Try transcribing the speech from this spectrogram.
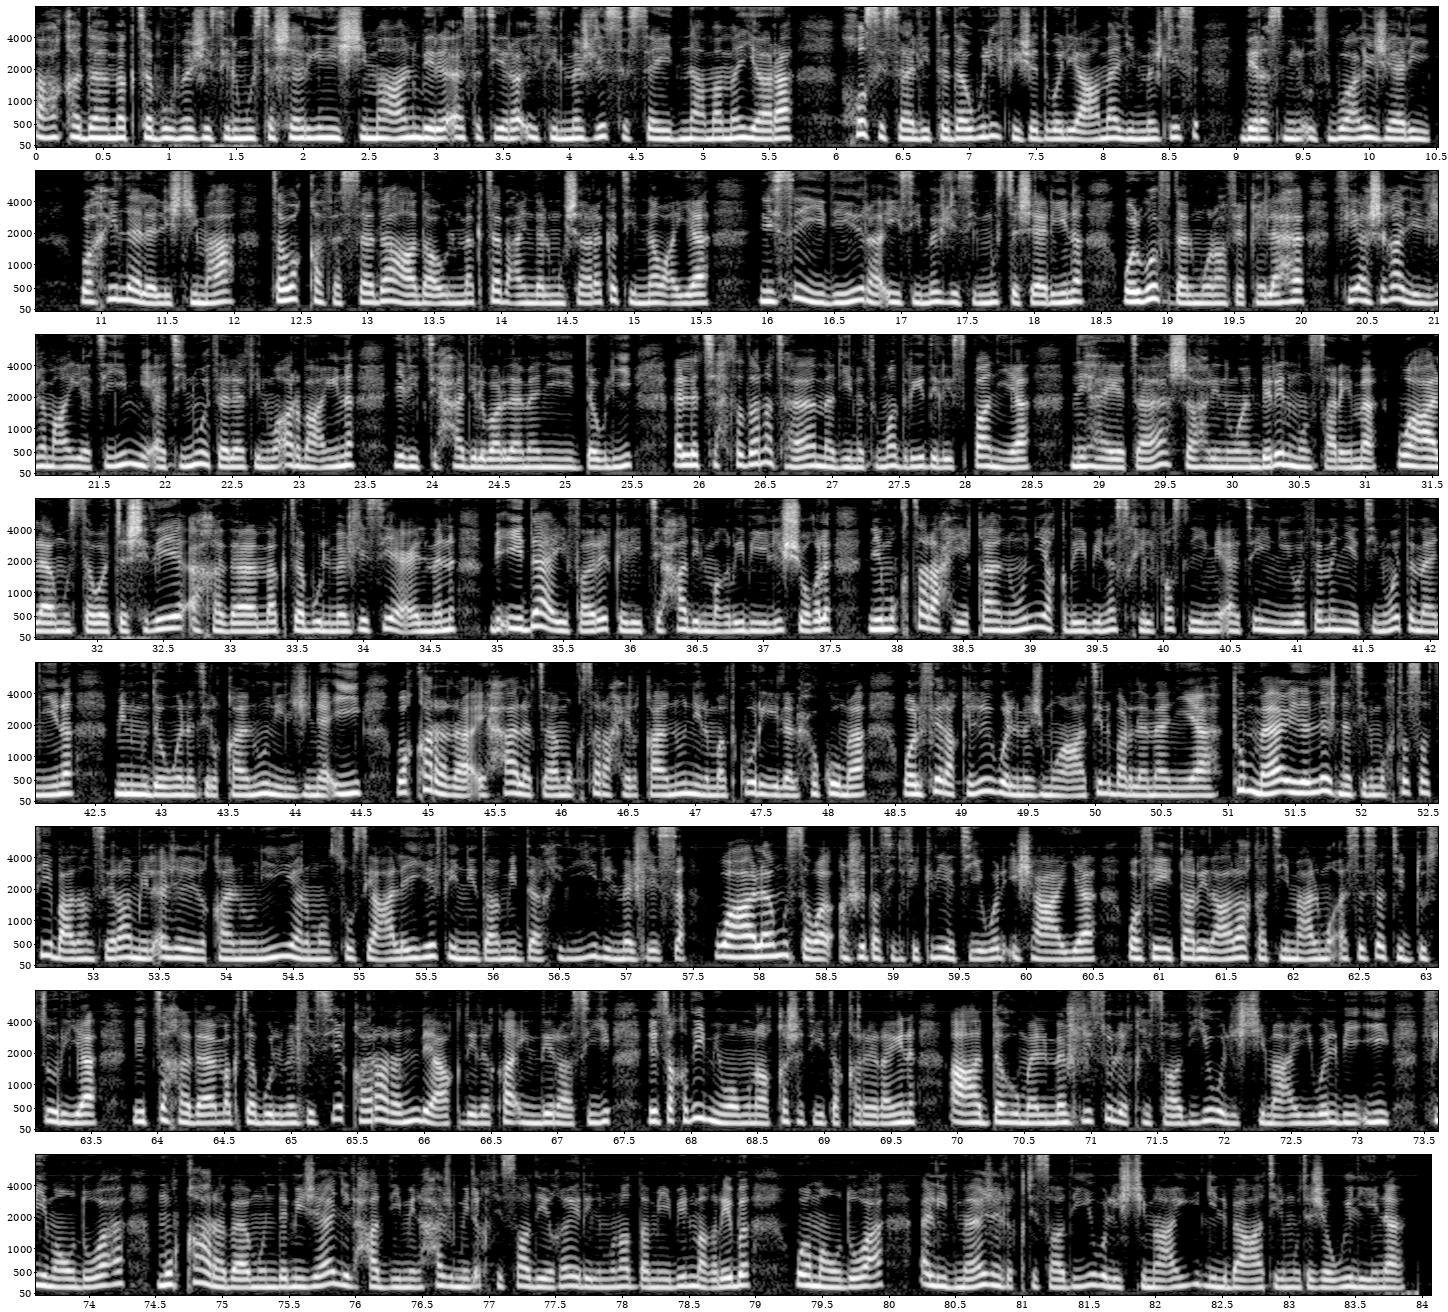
عقد مكتب مجلس المستشارين اجتماعا برئاسة رئيس المجلس السيد نعمة ميارة خصص للتداول في جدول أعمال المجلس برسم الأسبوع الجاري. وخلال الاجتماع توقف السادة أعضاء المكتب عند المشاركة النوعية للسيد رئيس مجلس المستشارين والوفد المرافق له في أشغال الجمعية 143 للاتحاد البرلماني الدولي التي احتضنتها مدينة مدريد الإسبانية نهاية شهر نوفمبر المنصرم. وعلى مستوى التشريع أخذ مكتب المجلس علما بإيداع فريق الاتحاد المغربي للشغل لمقترح قانون يقضي بنسخ الفصل 200 288 من مدونة القانون الجنائي وقرر إحالة مقترح القانون المذكور إلى الحكومة والفرق والمجموعات البرلمانية. ثم إلى اللجنة المختصة بعد انصرام الأجل القانوني المنصوص عليه في النظام الداخلي للمجلس. وعلى مستوى الأنشطة الفكرية والإشاعية وفي إطار العلاقة مع المؤسسات الدستورية اتخذ مكتب المجلس قرارا بعقد لقاء دراسي لتقديم ومناقشة تقريرين أعدهما المجلس الاقتصادي والاجتماعي والبيئي في موضوع مقاربة مندمجة للحد من حجم الاقتصاد غير المنظم بالمغرب وموضوع الإدماج الاقتصادي والاجتماعي للباعة المتجولين.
